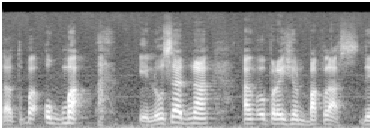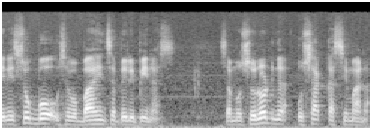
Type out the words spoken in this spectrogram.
Sa ito pa, ugma. Ilusad na ang Operation Backlash din sa babahin sa Pilipinas. Sa musunod nga usak ka semana.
